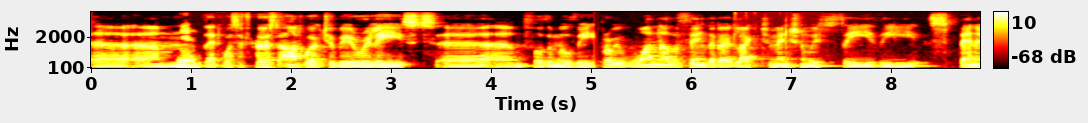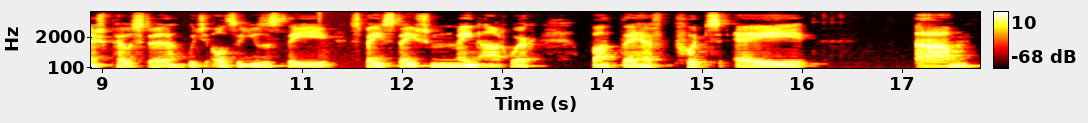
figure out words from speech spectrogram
uh, um, yeah. that was the first artwork to be released uh, um, for the movie. Probably one other thing that I'd like to mention with the the Spanish poster, which also uses the space station main artwork, but they have put a um,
